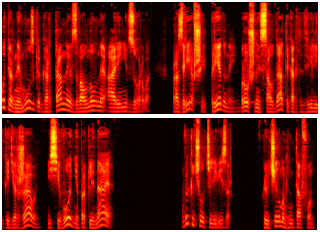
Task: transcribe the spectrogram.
оперная музыка, гортанная, взволнованная Ария Невзорова – Прозревший, преданный, брошенный солдаты как-то великой державы, и сегодня, проклиная... Выключил телевизор. Включил магнитофон.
